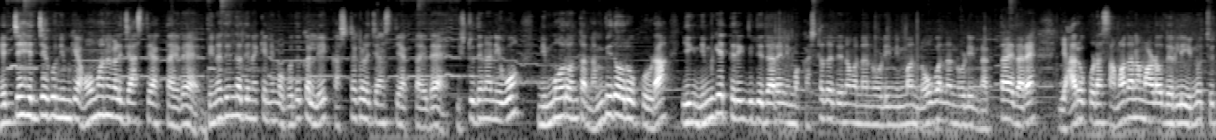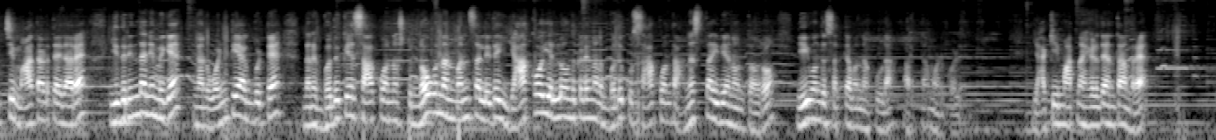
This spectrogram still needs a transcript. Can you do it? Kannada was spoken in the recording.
ಹೆಜ್ಜೆ ಹೆಜ್ಜೆಗೂ ನಿಮಗೆ ಅವಮಾನಗಳು ಜಾಸ್ತಿ ಆಗ್ತಾ ಇದೆ. ದಿನದಿಂದ ದಿನಕ್ಕೆ ನಿಮ್ಮ ಬದುಕಲ್ಲಿ ಕಷ್ಟಗಳು ಜಾಸ್ತಿ ಆಗ್ತಾ ಇದೆ. ಇಷ್ಟು ದಿನ ನೀವು ನಿಮ್ಮವರು ಅಂತ ನಂಬಿದವರು ಕೂಡ ಈಗ ನಿಮಗೆ ತಿರುಗಿ ಬಿದ್ದಿದ್ದಾರೆ. ನಿಮ್ಮ ಕಷ್ಟದ ದಿನವನ್ನು ನೋಡಿ, ನಿಮ್ಮ ನೋವನ್ನು ನೋಡಿ ನಗ್ತಾ ಇದ್ದಾರೆ. ಯಾರು ಕೂಡ ಸಮಾಧಾನ ಮಾಡೋದಿರಲಿ, ಇನ್ನೂ ಚುಚ್ಚಿ ಮಾತಾಡ್ತಾ ಇದ್ದಾರೆ. ಇದರಿಂದ ನಿಮಗೆ ನಾನು ಒಂಟಿ ಆಗಿಬಿಟ್ಟೆ. ನನಗೆ ಬದುಕೇ ಸಾಕು ಅನ್ನೋಷ್ಟು ನೋವು ನನ್ನ ಮನಸ್ಸಲ್ಲಿದೆ ಯಾಕೋ ಎಲ್ಲೋ ಒಂದು ಕಡೆ ನನಗೆ ಬದುಕು ಸಾಕು ಅಂತ ಅನಿಸ್ತಾ ಇದೆಯೇನೋ ಅಂತವರು ಈ ಒಂದು ಸತ್ಯವನ್ನು ಕೂಡ ಅರ್ಥ ಮಾಡ್ಕೊಳ್ಳಿ. ಯಾಕೆ ಈ ಮಾತನ್ನ ಹೇಳಿದೆ ಅಂತ ಅಂದರೆ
